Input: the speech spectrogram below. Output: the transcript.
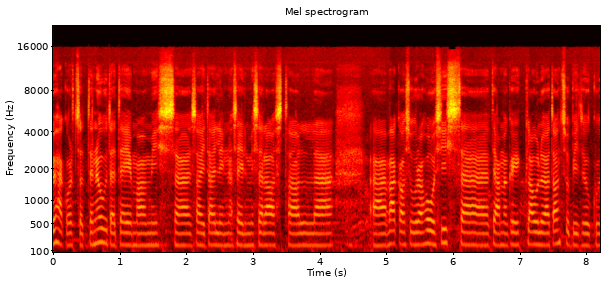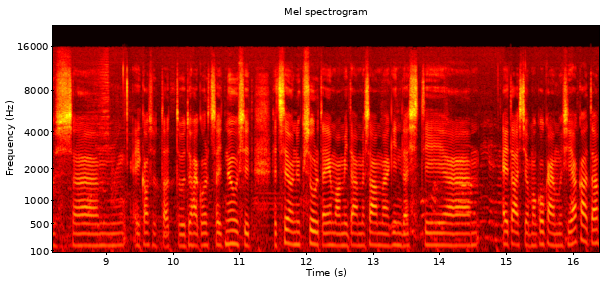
ühekordsete nõude teema, mis eh, sai Tallinnas eelmisel aastal eh, väga suure hoo sisse, teame kõik laulu- ja tantsupidu, kus ei kasutatud ühekordseid nõusid, et see on üks suur teema, mida me saame kindlasti edasi oma kogemusi jagada.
